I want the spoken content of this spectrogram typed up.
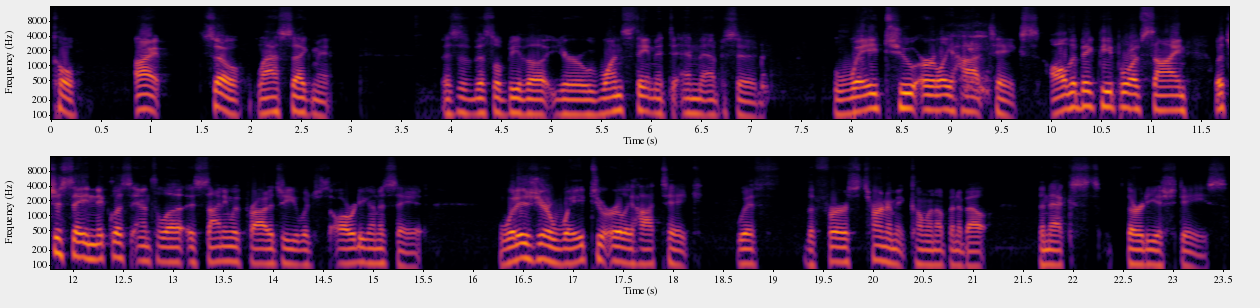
Cool. All right. So last segment. This is this will be the your one statement to end the episode. Way too early hot takes. All the big people have signed. Let's just say Nicholas Anttila is signing with Prodigy, which is already going to say it. What is your way too early hot take with the first tournament coming up in about the next 30ish days?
